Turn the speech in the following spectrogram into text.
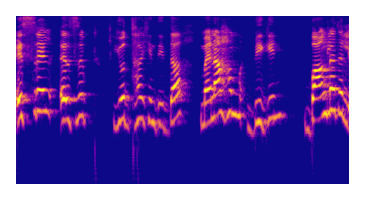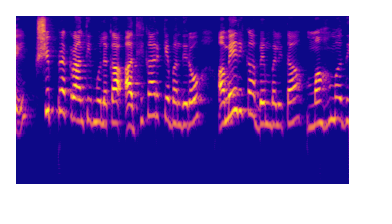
ಇಸ್ರೇಲ್, ಈಜಿಪ್ಟ್ ಯುದ್ಧ ಹಿಂದಿದ್ದ ಮೆನಾಹಮ್ ಬಿಗಿನ್, ಬಾಂಗ್ಲಾದಲ್ಲಿ ಕ್ಷಿಪ್ರ ಕ್ರಾಂತಿ ಮೂಲಕ ಅಧಿಕಾರಕ್ಕೆ ಬಂದಿರೋ ಅಮೆರಿಕ ಬೆಂಬಲಿತ ಮೊಹಮ್ಮದ್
